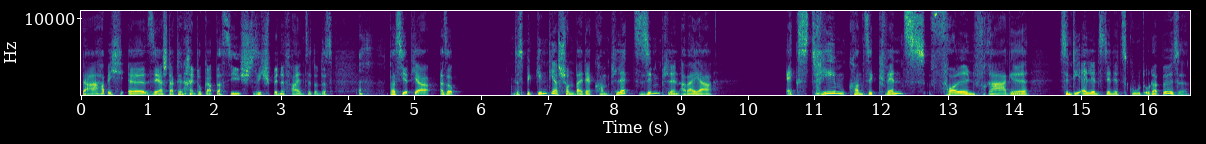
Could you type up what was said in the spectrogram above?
Da habe ich äh, sehr stark den Eindruck gehabt, dass sie sich spinnefeind sind. Und das passiert ja, also das beginnt ja schon bei der komplett simplen, aber ja extrem konsequenzvollen Frage, sind die Aliens denn jetzt gut oder böse?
